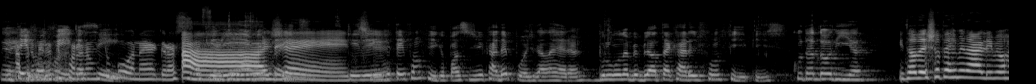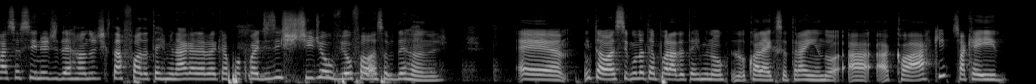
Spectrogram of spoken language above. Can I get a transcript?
É, E tem fanfic, é muito sim. boa, né? Graças Ah, a Eve tem. gente. Killing Eve tem fanfic, eu posso indicar depois, galera. Bruna, bibliotecária de fanfics. Curadoria. Então deixa eu terminar ali meu raciocínio de The 100, que tá foda terminar. A galera daqui a pouco vai desistir de ouvir eu falar sobre The 100. É, então, a segunda temporada terminou com a Alexa traindo a, a Clark. Só que aí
